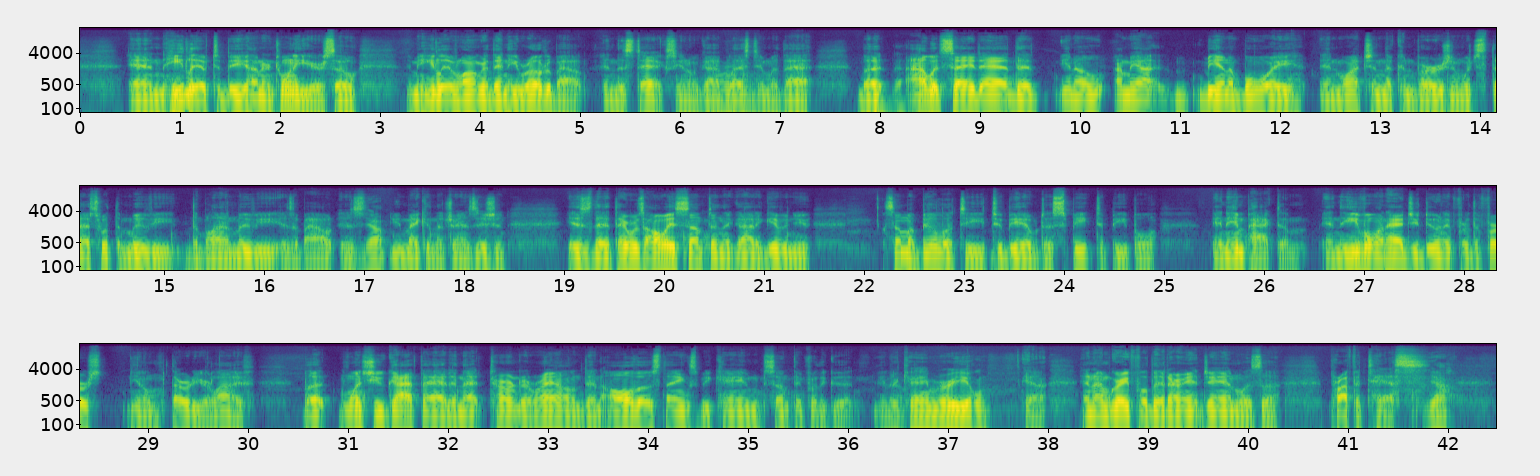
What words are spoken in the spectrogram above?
And he lived to be 120 years. So, I mean, he lived longer than he wrote about in this text. You know, God blessed him with that. But I would say, Dad, that, you know, I mean, I, being a boy and watching the conversion, which that's what the movie, the blind movie is about, is Yep. you making the transition, is that there was always something that God had given you, some ability to be able to speak to people and impact them. And the evil one had you doing it for the first, you know, third of your life. But once you got that and that turned around, then all those things became something for the good. You It know? became real. Yeah. And I'm grateful that our Aunt Jan was a prophetess Yeah.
